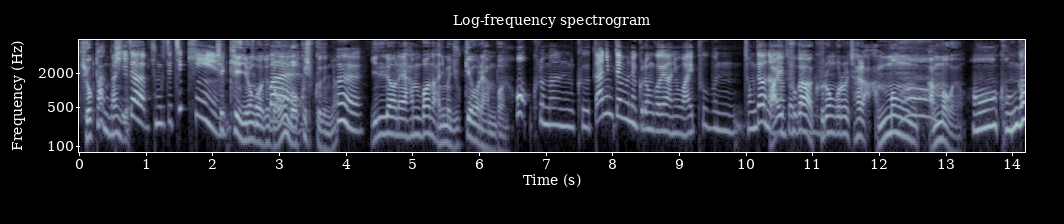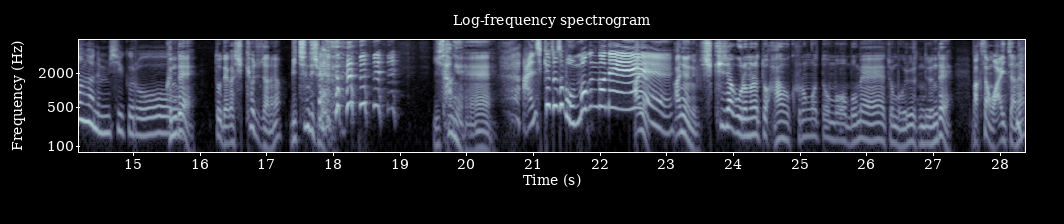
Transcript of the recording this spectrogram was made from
기억도 안 나. 이제. 피자, 중국집 치킨. 치킨 이런 거저 족발. 너무 먹고 싶거든요. 네. 1년에 한 번 아니면 6개월에 한 번. 어, 그러면 그 따님 때문에 그런 거예요? 아니면 와이프분 정다은 와이프가? 그런 거를 잘 안 먹, 안 먹어요. 어, 건강한 음식으로. 근데 또 내가 시켜 주잖아요? 미친 듯이 먹어. 이상해. 안 시켜줘서 못 먹은 거네. 아니, 아니, 아니. 시키자고 그러면은 또, 아우, 그런 것도 뭐 몸에 좀 뭐 이러는데 막상 와 있잖아요?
